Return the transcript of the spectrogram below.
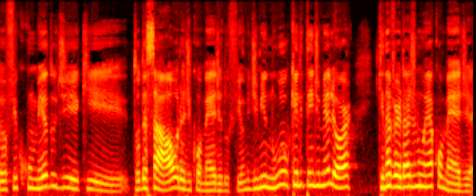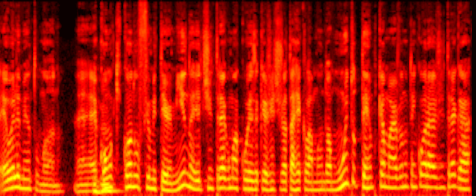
eu, fico com medo de que toda essa aura de comédia do filme diminua o que ele tem de melhor que na verdade não é a comédia, é o elemento humano. Né? É uhum. como que quando o filme termina, ele te entrega uma coisa que a gente já está reclamando há muito tempo que a Marvel não tem coragem de entregar,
